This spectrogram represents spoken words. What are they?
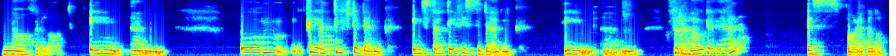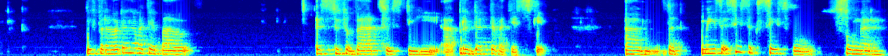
nagelaat en um, om kreatief te dink en strategies te dink en um, verhoudinge is baie belangrik. Die verhoudinge wat jy bou is soveel werd soos die uh, produkte wat jy skep. Ehm um, dat mense is suksesvol sonder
